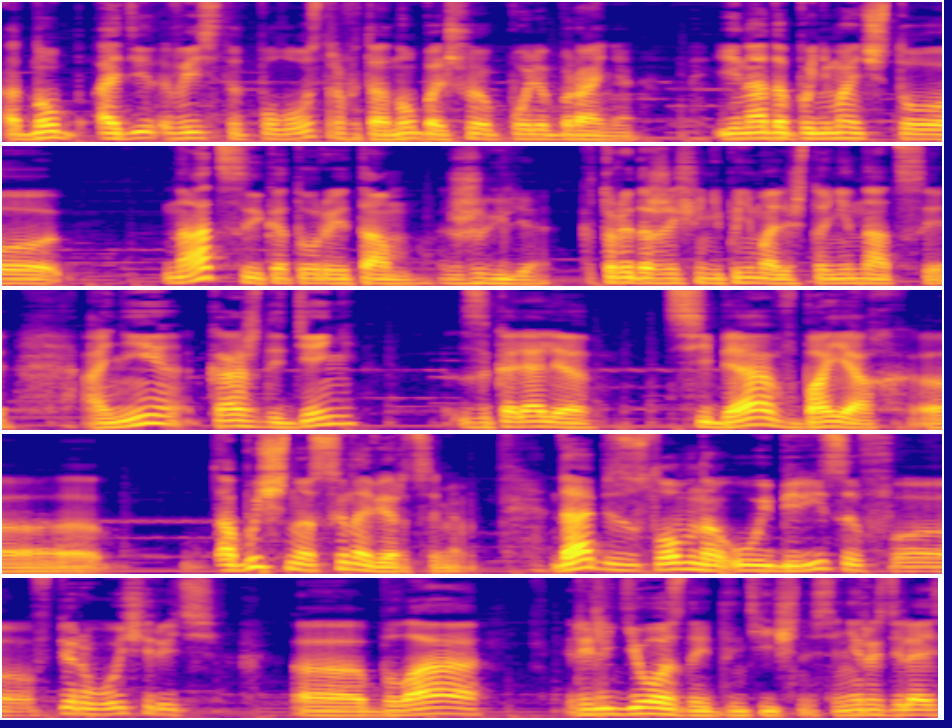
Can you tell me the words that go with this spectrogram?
Одно, один, весь этот полуостров — это одно большое поле брани. И надо понимать, что нации, которые там жили, которые даже еще не понимали, что они нации, они каждый день закаляли себя в боях. Э, обычно с иноверцами. Да, безусловно, у иберийцев э, в первую очередь э, была религиозная идентичность. Они разделяли,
